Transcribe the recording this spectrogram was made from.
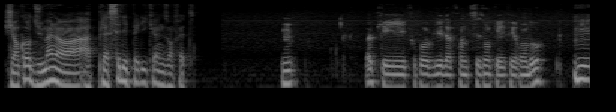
j'ai encore du mal à, placer les Pelicans en fait. Mm. Ouais, puis il faut pas oublier la fin de saison qui avait fait Rondo. Mm.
